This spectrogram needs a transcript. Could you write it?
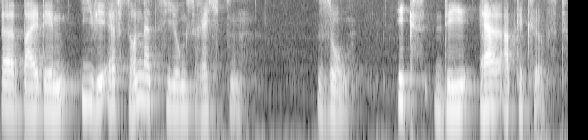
äh, bei den IWF-Sonderziehungsrechten so. XDR abgekürzt.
